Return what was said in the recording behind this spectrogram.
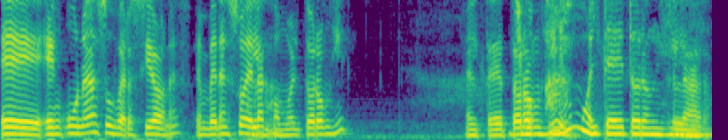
eh, en una de sus versiones en Venezuela como el toronjil. El té de Yo toronjil. amo el té de toronjil. Claro.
